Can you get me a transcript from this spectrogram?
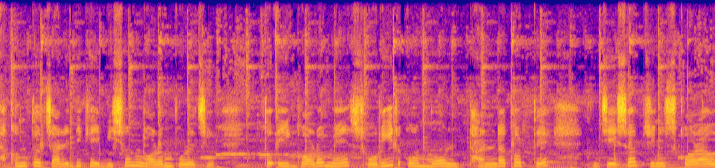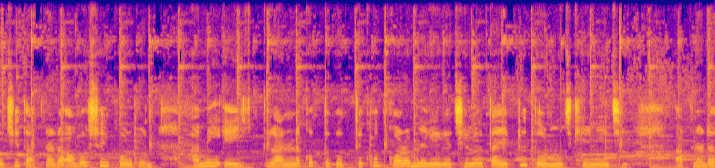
এখন তো চারিদিকে ভীষণ গরম পড়েছে। তো এই গরমে শরীর ও মন ঠান্ডা করতে যেসব জিনিস করা উচিত আপনারা অবশ্যই করবেন। আমি এই রান্না করতে করতে খুব গরম লেগে গেছিল, তাই একটু তরমুজ খেয়ে নিয়েছি। আপনারা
